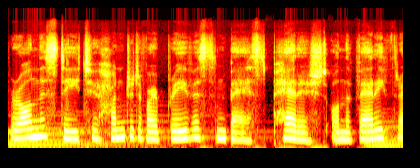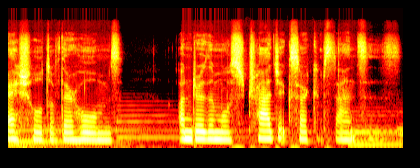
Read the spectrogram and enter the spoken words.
For on this day, 200 of our bravest and best perished on the very threshold of their homes, under the most tragic circumstances.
